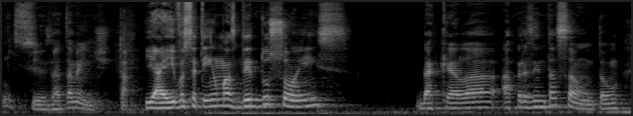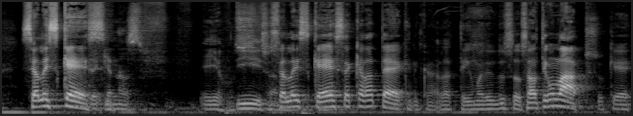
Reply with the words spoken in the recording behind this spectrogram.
Isso. Exatamente. Tá. E aí você tem umas deduções daquela apresentação. Então, se ela esquece... Pequenas erros. Isso, se ela esquece aquela técnica, ela tem uma dedução. Se ela tem um lapso, que é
